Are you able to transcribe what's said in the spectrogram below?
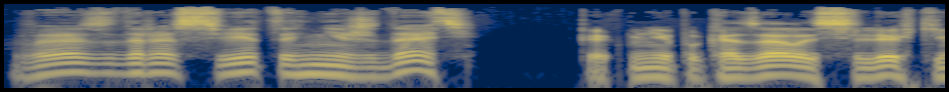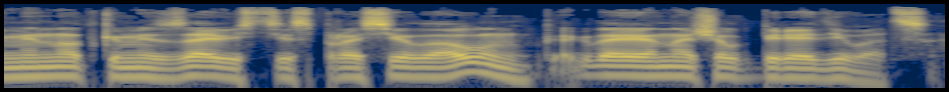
«Вас до рассвета не ждать?» Как мне показалось, с легкими нотками зависти спросил Аун, когда я начал переодеваться.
